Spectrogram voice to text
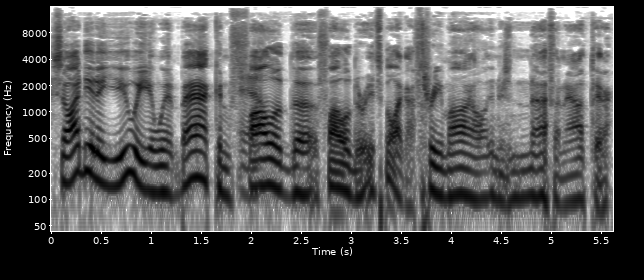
so I did a UE and went back and followed the followed the. It's like a three mile, and there's nothing out there.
